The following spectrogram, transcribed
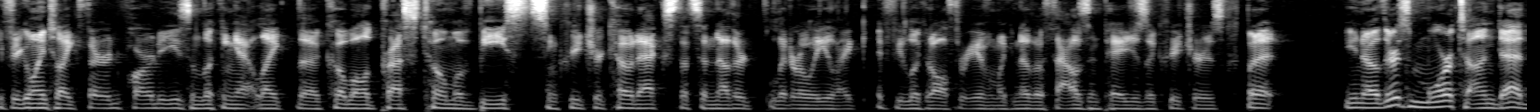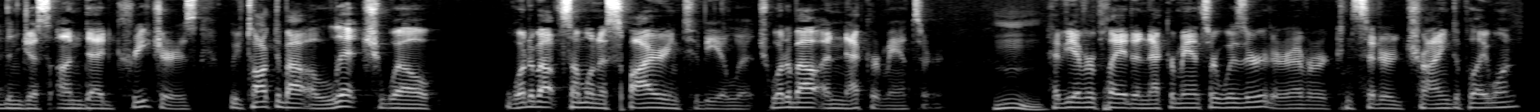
If you're going to like third parties and looking at like the Kobold Press Tome of Beasts and Creature Codex, that's another literally like if you look at all three of them, like another thousand pages of creatures. But you know, there's more to undead than just undead creatures. We've talked about a lich. Well, what about someone aspiring to be a lich? What about a necromancer? Hmm. Have you ever played a necromancer wizard or ever considered trying to play one?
